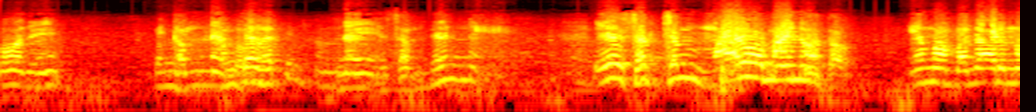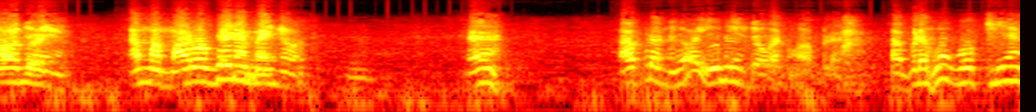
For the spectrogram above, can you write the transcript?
એ? તમને? નહીં સમજે નહીં. એ સત્સંગ મારો માન્યો હતો. એમાં બગાડ ન જોઈએ. આમાં મારો કેને માન્યો. હે? આપણે એ નહીં જોવાનું આપણે. આપણે શું ગોખીએ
